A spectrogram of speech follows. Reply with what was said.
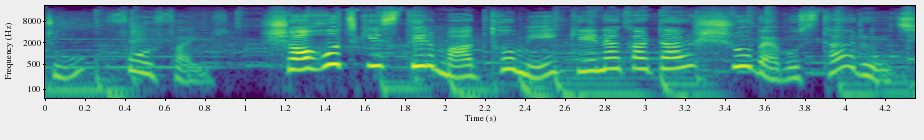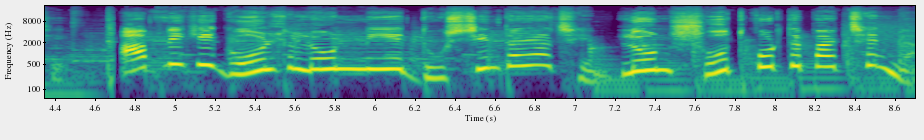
two four five সহজ কিস্তির মাধ্যমে কেনাকাটার সুব্যবস্থা রয়েছে। আপনি কি গোল্ড লোন নিয়ে দুশ্চিন্তায় আছেন? লোন শোধ করতে পারছেন না?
